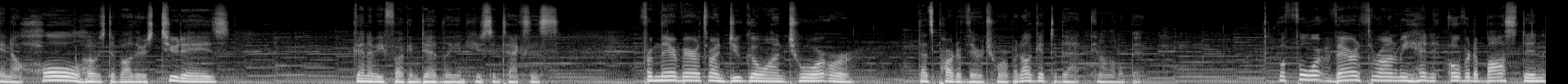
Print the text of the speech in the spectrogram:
and a whole host of others. Two days. Gonna be fucking deadly in Houston, Texas. From there, Varathron do go on tour, or that's part of their tour, but I'll get to that in a little bit. Before Varathron, we head over to Boston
